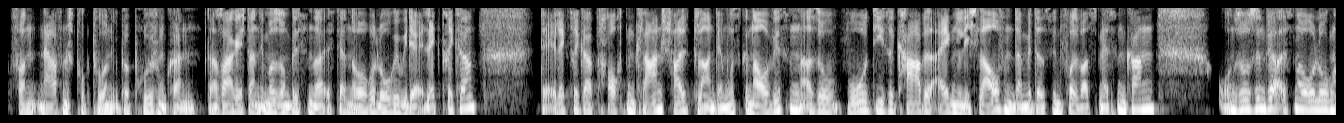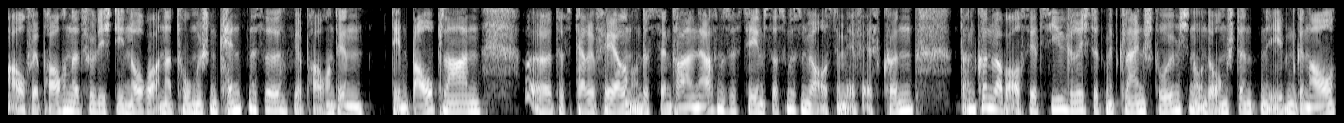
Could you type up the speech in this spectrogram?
von Nervenstrukturen überprüfen können. Da sage ich dann immer so ein bisschen, da ist der Neurologe wie der Elektriker. Der Elektriker braucht einen klaren Schaltplan. Der muss genau wissen, also wo diese Kabel eigentlich laufen, damit er sinnvoll was messen kann. Und so sind wir als Neurologen auch. Wir brauchen natürlich die neuroanatomischen Kenntnisse. Wir brauchen den den Bauplan äh, des peripheren und des zentralen Nervensystems. Das müssen wir aus dem FF können. Dann können wir aber auch sehr zielgerichtet mit kleinen Strömchen unter Umständen eben genau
